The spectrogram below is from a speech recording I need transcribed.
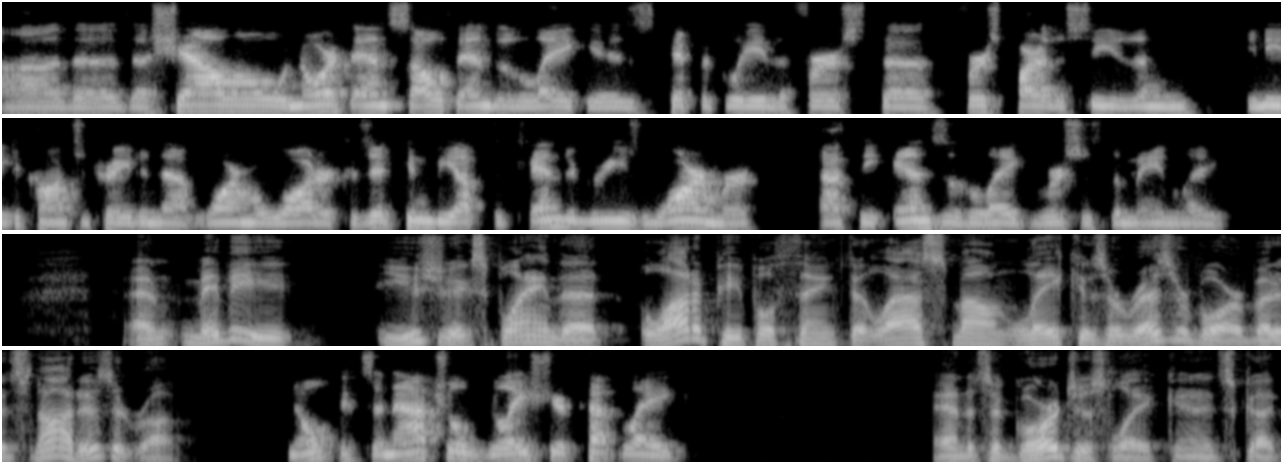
Uh, the the shallow north and south end of the lake is typically the first uh, first part of the season. You need to concentrate in that warmer water because it can be up to 10 degrees warmer at the ends of the lake versus the main lake. And maybe you should explain that a lot of people think that Last Mountain Lake is a reservoir, but it's not, is it, Rob? No, it's a natural glacier cut lake. And it's a gorgeous lake and it's got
